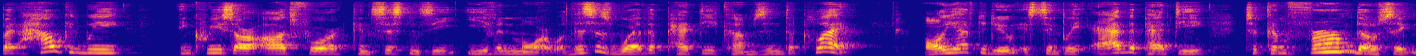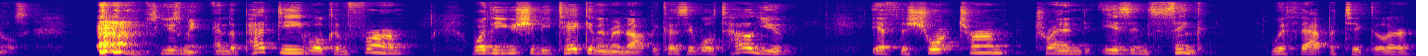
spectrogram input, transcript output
but how could we increase our odds for consistency even more? Well, this is where the PET-D comes into play. All you have to do is simply add the PET-D to confirm those signals. Excuse me. And the PET-D will confirm whether you should be taking them or not because it will tell you if the short-term trend is in sync with that particular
